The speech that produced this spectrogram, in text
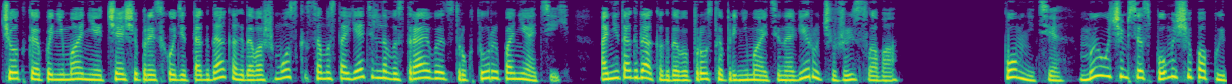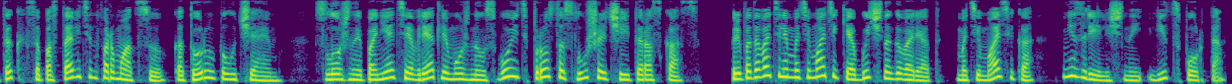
Четкое понимание чаще происходит тогда, когда ваш мозг самостоятельно выстраивает структуры понятий, а не тогда, когда вы просто принимаете на веру чужие слова. Помните, мы учимся с помощью попыток сопоставить информацию, которую получаем. Сложные понятия вряд ли можно усвоить, просто слушая чей-то рассказ. Преподаватели математики обычно говорят, математика – незрелищный вид спорта.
